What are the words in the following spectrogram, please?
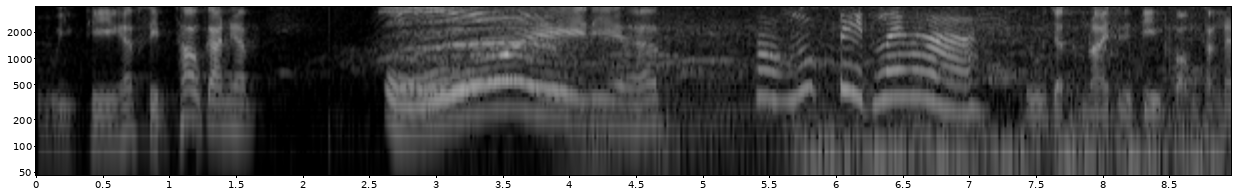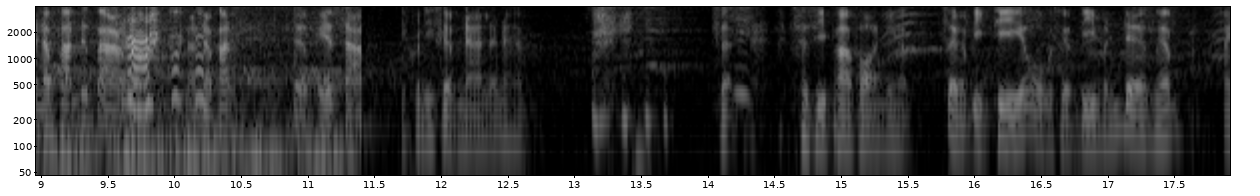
ดูอีกทีครับ 10 เท่ากันครับ โอ้ยนี่ครับ สองลูกติดเลยค่ะ ดูจะทำลายสถิติของทางนันทพัฒน์หรือเปล่าค่ะ นันทพัฒน์เสิร์ฟเอสสามคนนี้เสิร์ฟนานแล้วนะครับสสสีภาพรเนี่ยครับเสิร์ฟอีกทีก็โอ้เสิร์ฟดีเหมือนเดิมครับให้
